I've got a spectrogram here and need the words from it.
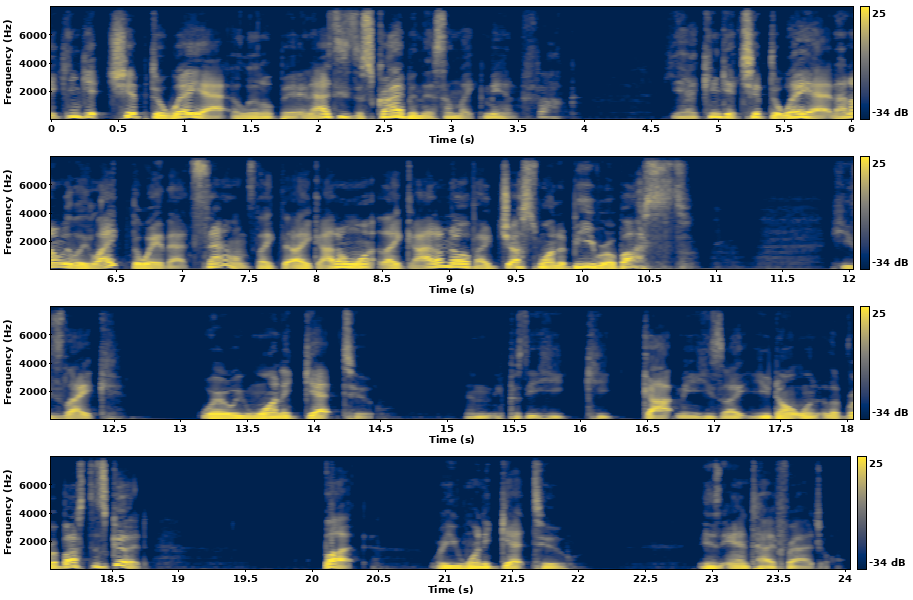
It can get chipped away at a little bit. And as he's describing this, I'm like, man, fuck yeah, it can get chipped away at, and I don't really like the way that sounds. Like, like I don't want, like, I don't know if I just want to be robust. He's like, where we want to get to, and because he, he he got me, he's like, you don't want robust is good, but where you want to get to is anti-fragile,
